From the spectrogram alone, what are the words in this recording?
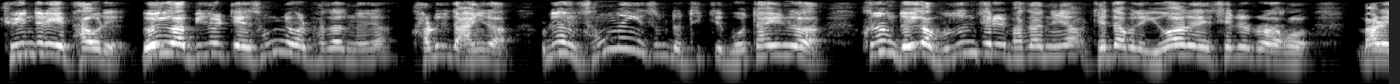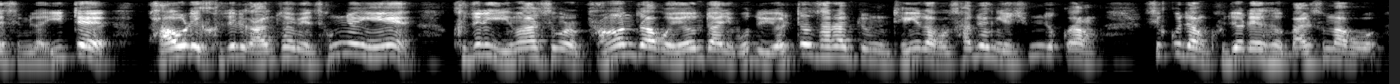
교인들에게 바울이 너희가 믿을 때 성령을 받았느냐? 가로지도 아니다. 우리는 성령이 있음도 듣지 못하였느냐? 그럼 너희가 무슨 세례를 받았느냐? 대답은 요한의 세례로라고 말했습니다. 이때 바울이 그들에게 안수하며 성령이 그들에게 임하심으로 방언도 하고 예언도 하니 모두 열두 사람쯤 되이라고 사도행전 16장 19장 9절에서 말씀하고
